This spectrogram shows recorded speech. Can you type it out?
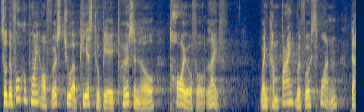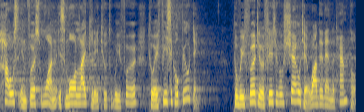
So the focal point of verse 2 appears to be a personal, toilful life. When combined with verse 1, the house in verse 1 is more likely to refer to a physical building to refer to a physical shelter rather than the temple.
